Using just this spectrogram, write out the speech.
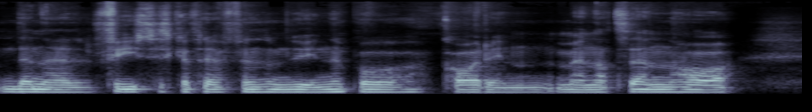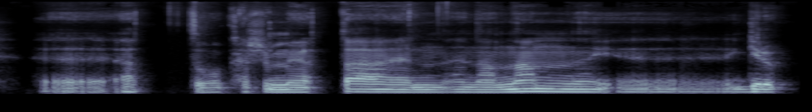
den här fysiska träffen som du är inne på Karin, men att sen ha eh, att då kanske möta en, en annan eh, grupp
